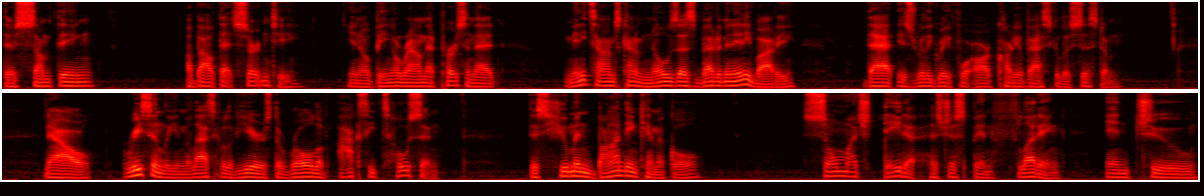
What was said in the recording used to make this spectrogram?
There's something about that certainty, you know, being around that person that many times kind of knows us better than anybody, that is really great for our cardiovascular system. Now, recently, in the last couple of years, the role of oxytocin, this human bonding chemical, so much data has just been flooding into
